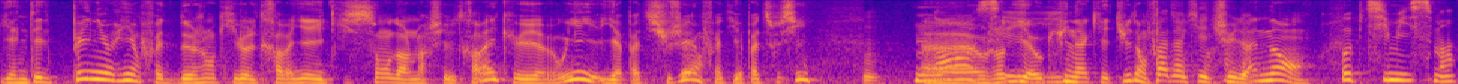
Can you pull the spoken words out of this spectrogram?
il y a une telle pénurie, en fait, de gens qui veulent travailler et qui sont dans le marché du travail que, euh, oui, il n'y a pas de sujet, en fait. Il n'y a pas de souci. Non, Euh, Aujourd'hui, il n'y a aucune inquiétude. En Pas fait, d'inquiétude. Ah non. optimisme.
